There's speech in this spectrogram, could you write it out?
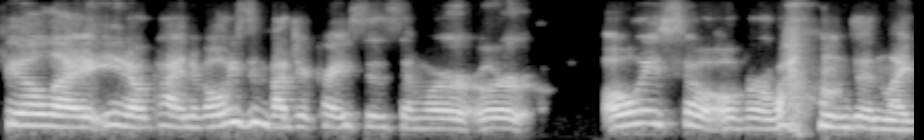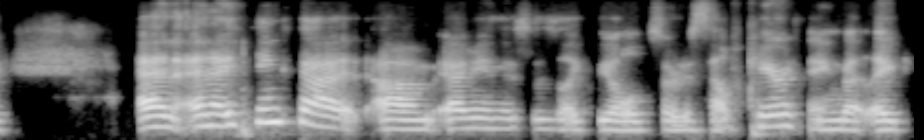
feel like, you know, kind of always in budget crisis and we're, we're always so overwhelmed and like, and, and I think that, um, I mean, this is like the old sort of self-care thing, but like,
